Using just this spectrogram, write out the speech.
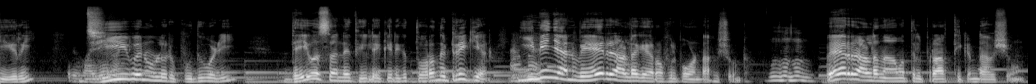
കീറി ജീവനുള്ളൊരു പുതുവഴി ദൈവസന്നിധിയിലേക്ക് എനിക്ക് തുറന്നിട്ടിരിക്കുകയാണ്. ഇനി ഞാൻ വേറൊരാളുടെ കെയർ ഓഫിൽ പോകേണ്ട ആവശ്യമുണ്ട്. വേറൊരാളുടെ നാമത്തിൽ പ്രാർത്ഥിക്കേണ്ട ആവശ്യമുണ്ട്.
